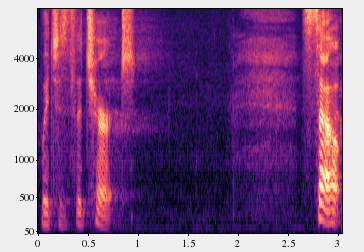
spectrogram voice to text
which is the church. So,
